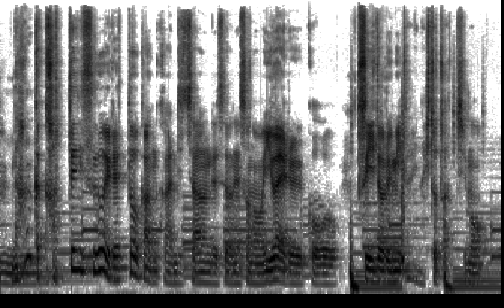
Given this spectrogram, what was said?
なんか勝手にすごい劣等感感じちゃうんですよね。そのいわゆるこうツイドルみたいな人たちも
